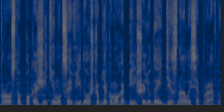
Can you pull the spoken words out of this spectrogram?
просто покажіть йому це відео, щоб якомога більше людей дізналися правду.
